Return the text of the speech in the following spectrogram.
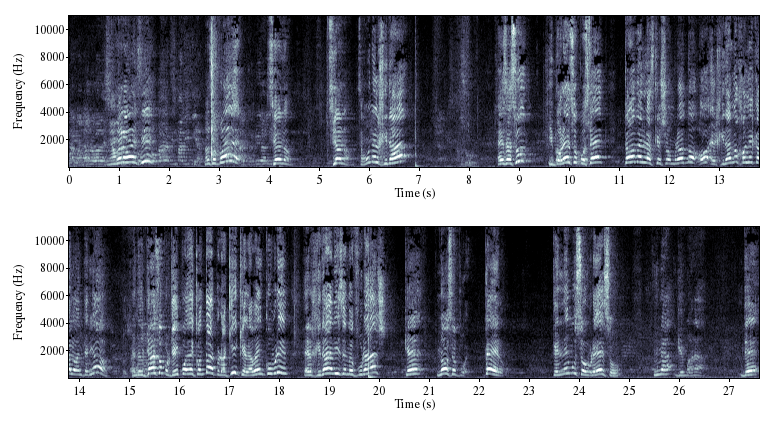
La mamá no va a decir. Mi mamá no va a decir. No se puede. ¿Sí o no? ¿Sí o no? Según el Jidá, es azul. Y por eso posee todas las que Shombrot no. O el Jidá no joleca lo anterior. En el caso, porque ahí puede contar, pero aquí que la va a encubrir, el Jidá dice Mefurash que no se puede. Pero tenemos sobre eso una Gemara de,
